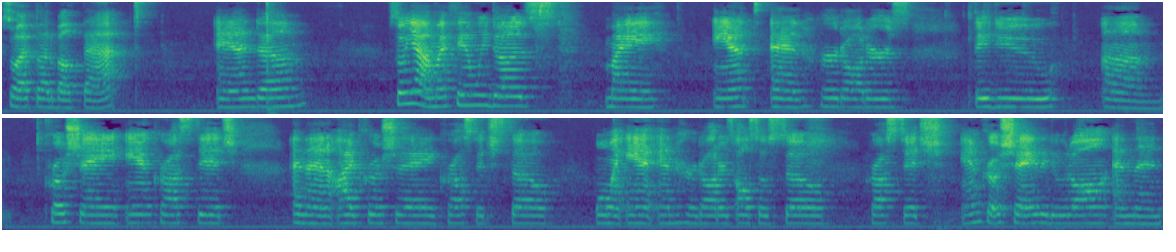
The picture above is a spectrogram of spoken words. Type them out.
So I thought about that. And um, so yeah, my family does, my aunt and her daughters, they do um, crochet and cross stitch and then I crochet, cross stitch, sew. Well, my aunt and her daughters also sew, cross stitch, and crochet. They do it all. And then,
